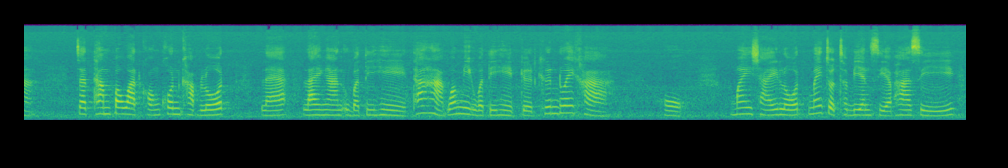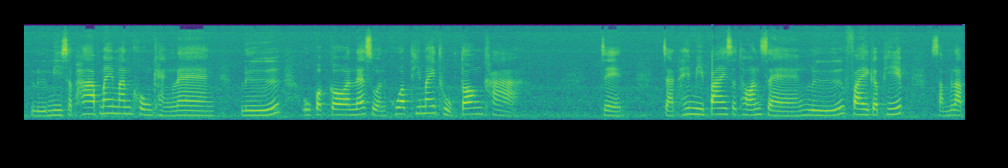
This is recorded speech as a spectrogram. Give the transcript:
5. จัดทำประวัติของคนขับรถ และรายงานอุบัติเหตุ ถ้าหากว่ามีอุบัติเหตุเกิดขึ้นด้วยค่ะ 6. ไม่ใช้รถ ไม่จดทะเบียนเสียภาษี หรือมีสภาพไม่มั่นคงแข็งแรง หรืออุปกรณ์และส่วนควบที่ไม่ถูกต้องค่ะ 7. จัดให้มีป้ายสะท้อนแสงหรือไฟกระพริบสำหรับ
